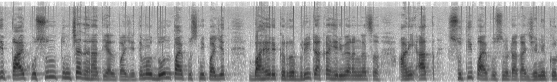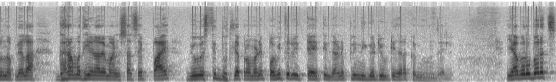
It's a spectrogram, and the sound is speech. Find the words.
ती पाय पुसून तुमच्या घरात यायला पाहिजे. त्यामुळे दोन पाय पुसणी पाहिजेत. बाहेर एक रबरी टाका हिरव्या रंगाचं आणि आत सुती पाय पुसणं टाका जेणेकरून आपल्याला घरामध्ये येणाऱ्या माणसाचे पाय व्यवस्थित धुतल्याप्रमाणे पवित्ररित्या येतील आणि आपली निगेटिव्हिटी जरा कमी होऊन जाईल. याबरोबरच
